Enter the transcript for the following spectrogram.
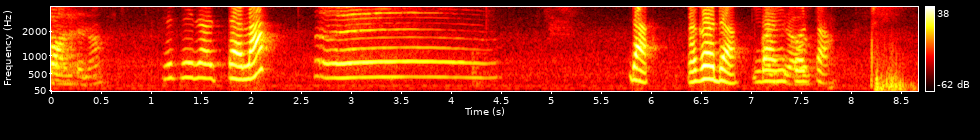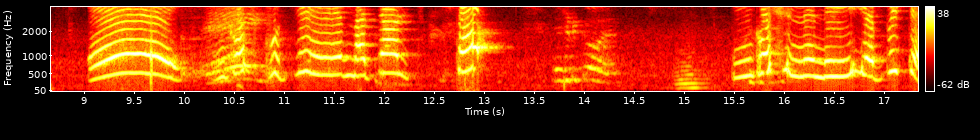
బాగుంటుందా? రొట్టెలా ఇంకో కుర్చీ. ఎడుకోవాలి ఇంకో చిన్నది చెప్పితే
